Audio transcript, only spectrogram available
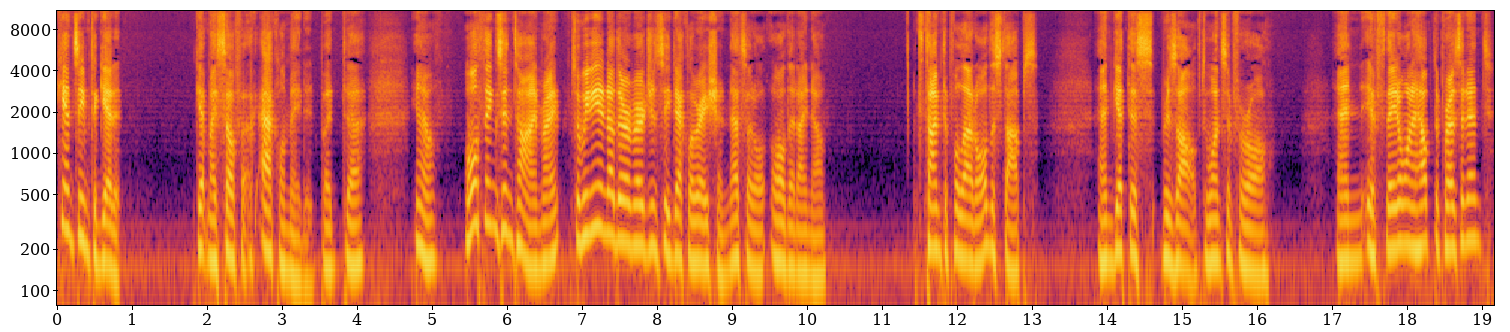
can't seem to get it, get myself acclimated. But uh, you know, all things in time, right? So we need another emergency declaration. That's all, all that I know. It's time to pull out all the stops and get this resolved once and for all. And if they don't want to help the president,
